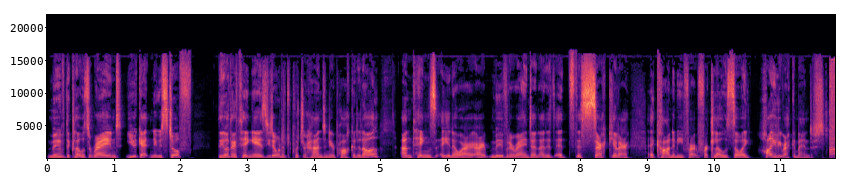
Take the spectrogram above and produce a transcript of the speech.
move the clothes around. You get new stuff. The other thing is you don't have to put your hand in your pocket at all, and things you know are, are moving around, and, and it's, it's this circular economy for, for clothes. So I highly recommend it.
